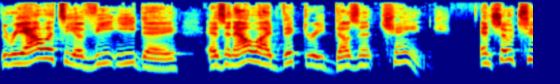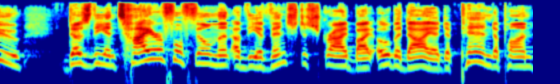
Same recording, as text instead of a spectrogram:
The reality of VE Day as an Allied victory doesn't change. And so, too, does the entire fulfillment of the events described by Obadiah depend upon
